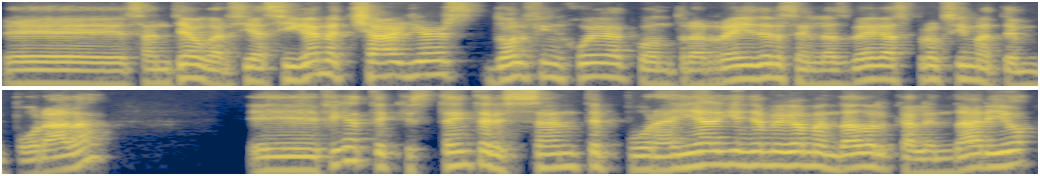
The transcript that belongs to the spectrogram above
Eh, Santiago García, si gana Chargers, Dolphin juega contra Raiders en Las Vegas próxima temporada. Eh, fíjate que está interesante, por ahí alguien ya me había mandado el calendario.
